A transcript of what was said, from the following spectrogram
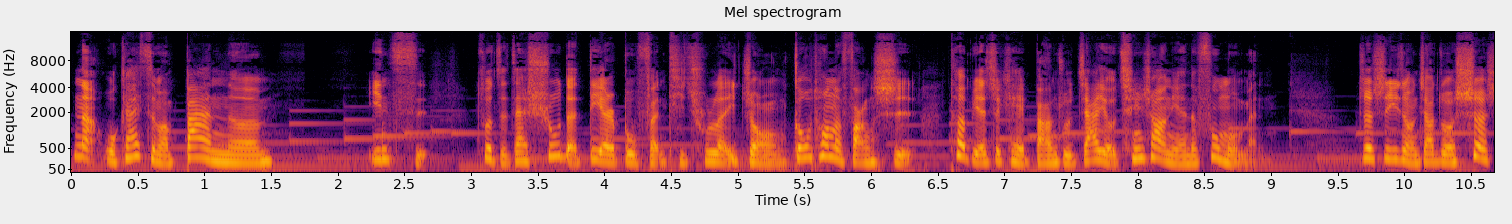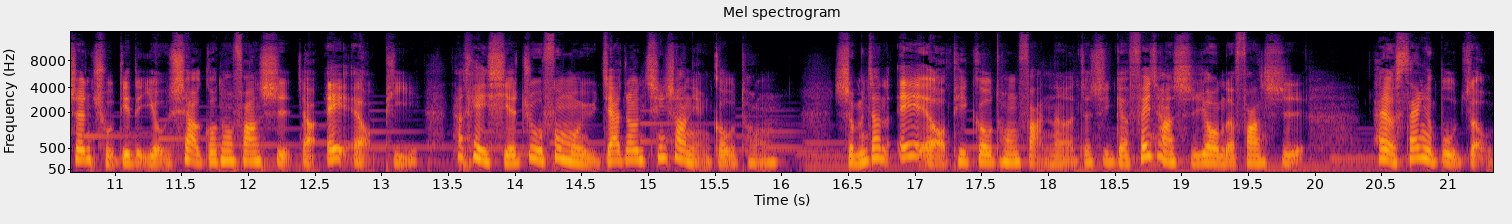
那我该怎么办呢？因此。”作者在书的第二部分提出了一种沟通的方式，特别是可以帮助家有青少年的父母们。这是一种叫做设身处地的有效沟通方式，叫 ALP。它可以协助父母与家中青少年沟通。什么叫做 ALP 沟通法呢？这是一个非常实用的方式。它有三个步骤。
